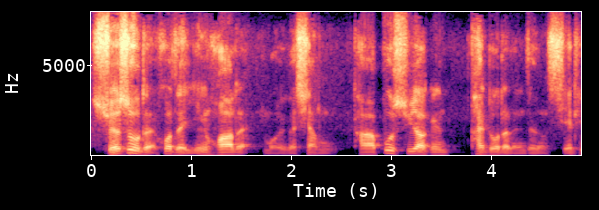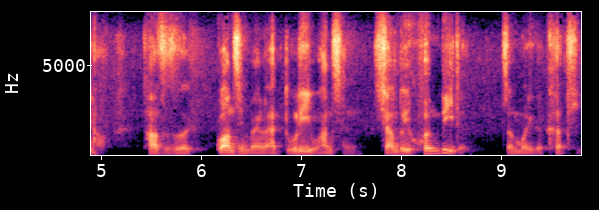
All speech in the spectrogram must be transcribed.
学术的或者研发的某一个项目，他不需要跟太多的人这种协调，他只是。关起门来独立完成相对封闭的这么一个课题，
